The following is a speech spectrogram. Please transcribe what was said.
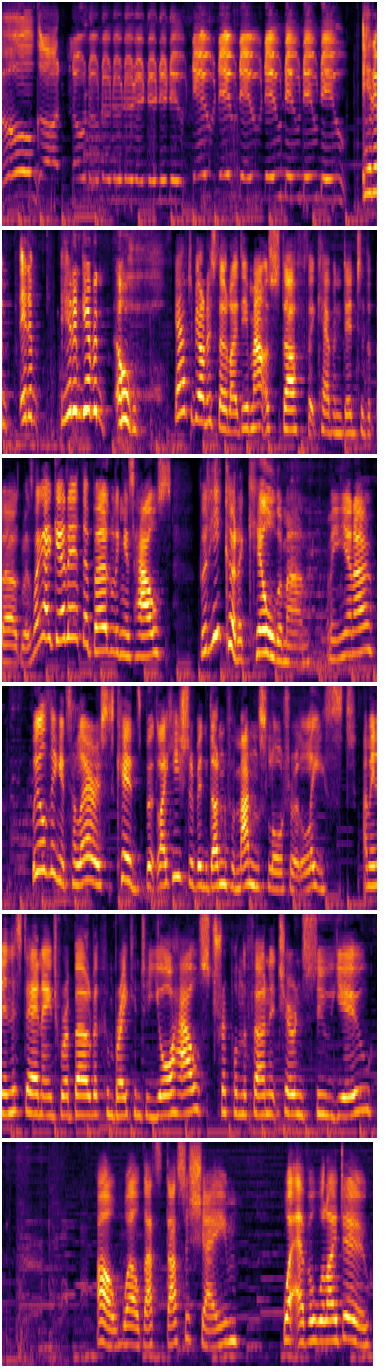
Oh god, no, no, no, no, no, no, no, no, no, no, no, no, no, no. Hit him, hit him, hit him, Kevin. Oh. You have to be honest though, like the amount of stuff that Kevin did to the burglars. Like I get it, they're burgling his house, but he could have killed a man. I mean, you know, we all think it's hilarious as kids, but like he should have been done for manslaughter at least. I mean, in this day and age where a burglar can break into your house, trip on the furniture and sue you, Oh, well, that's that's a shame. Whatever will I do?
